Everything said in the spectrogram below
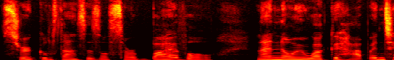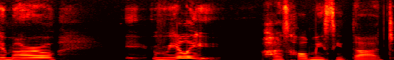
circumstances of survival, not knowing what could happen tomorrow, it really has helped me see that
